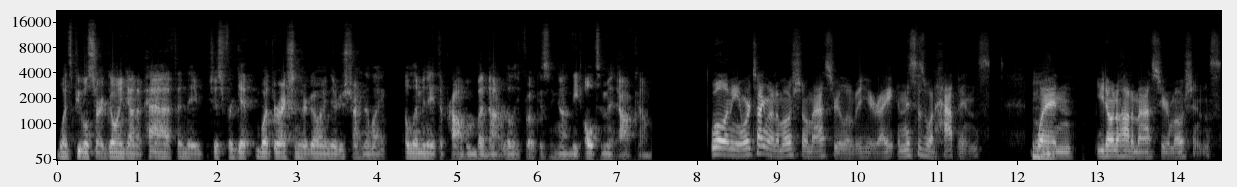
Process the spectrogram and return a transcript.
once people start going down a path and they just forget what direction they're going. They're just trying to like eliminate the problem, but not really focusing on the ultimate outcome. Well, I mean, we're talking about emotional mastery a little bit here, right? And this is what happens mm-hmm. when you don't know how to master your emotions.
